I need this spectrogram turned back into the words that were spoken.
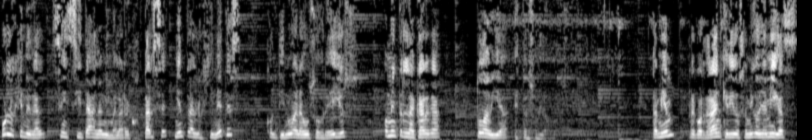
por lo general se incita al animal a recostarse mientras los jinetes continúan aún sobre ellos o mientras la carga todavía está en sus lomos. También recordarán, queridos amigos y amigas,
